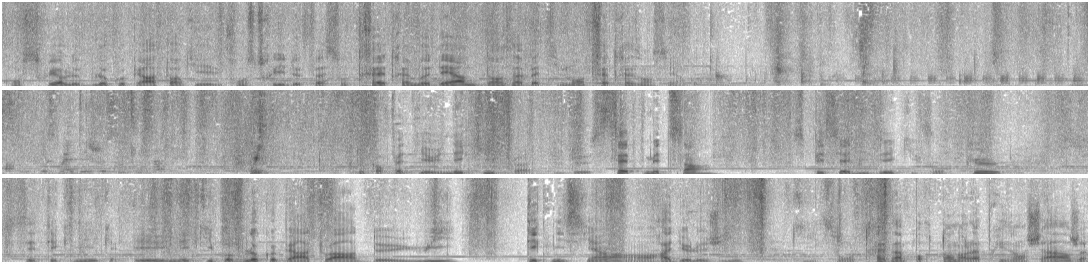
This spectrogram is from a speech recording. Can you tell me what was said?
construire le bloc opératoire qui est construit de façon très très moderne dans un bâtiment très très ancien. Il faut se mettre des chaussons, c'est ça? Oui. Donc en fait, il y a une équipe de sept médecins spécialisés qui font que ces techniques et une équipe au bloc opératoire de huit techniciens en radiologie qui sont très importants dans la prise en charge,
